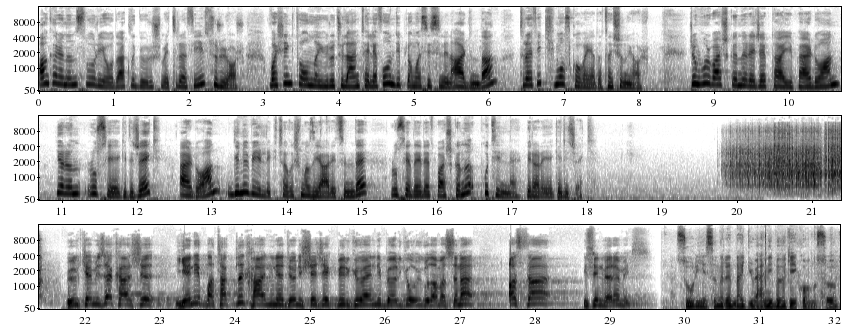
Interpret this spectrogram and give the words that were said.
Ankara'nın Suriye odaklı görüşme trafiği sürüyor. Washington'la yürütülen telefon diplomasisinin ardından trafik Moskova'ya da taşınıyor. Cumhurbaşkanı Recep Tayyip Erdoğan yarın Rusya'ya gidecek. Erdoğan günübirlik çalışma ziyaretinde Rusya Devlet Başkanı Putin'le bir araya gelecek. Ülkemize karşı yeni bataklık haline dönüşecek bir güvenli bölge uygulamasına asla izin veremeyiz. Suriye sınırında güvenli bölge konusu,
